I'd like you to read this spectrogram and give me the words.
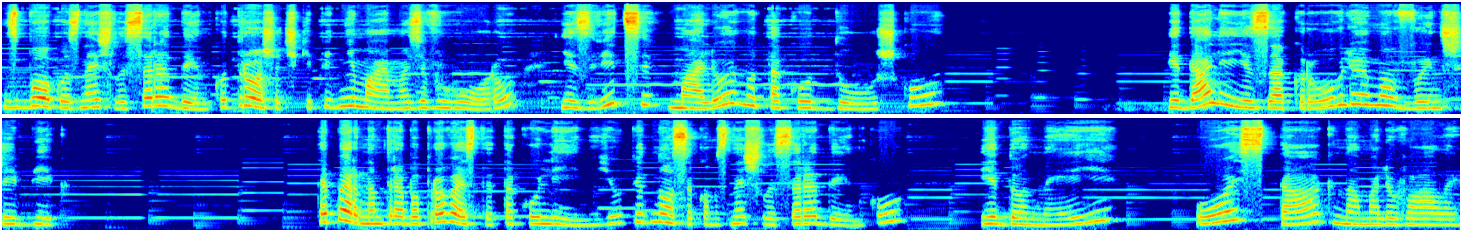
Збоку знайшли серединку, трошечки піднімаємось вгору і звідси малюємо таку дужку. І далі її закруглюємо в інший бік. Тепер нам треба провести таку лінію, під носиком знайшли серединку і до неї ось так намалювали.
